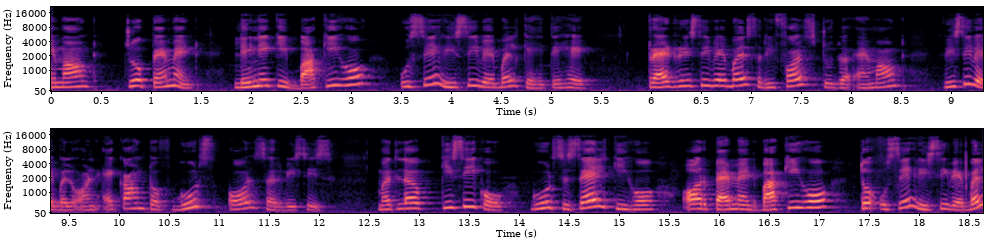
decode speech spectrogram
अमाउंट जो पेमेंट लेने की बाकी हो, उसे रिसीवेबल कहते हैं। Trade receivables refers to the amount receivable on account of goods और सर्विसेज़ मतलब किसी को गुड्स सेल की हो और पेमेंट बाकी हो तो उसे रिसीवेबल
